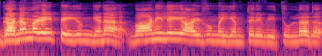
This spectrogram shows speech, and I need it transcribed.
கனமழை பெய்யும் என வானிலை ஆய்வு மையம் தெரிவித்துள்ளது.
